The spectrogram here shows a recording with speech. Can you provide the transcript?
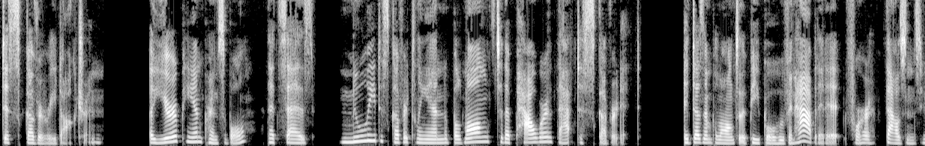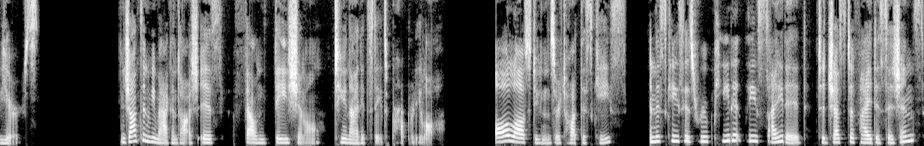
discovery doctrine, a European principle that says newly discovered land belongs to the power that discovered it. It doesn't belong to the people who've inhabited it for thousands of years. Johnson v. McIntosh is foundational to United States property law. All law students are taught this case, and this case is repeatedly cited to justify decisions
